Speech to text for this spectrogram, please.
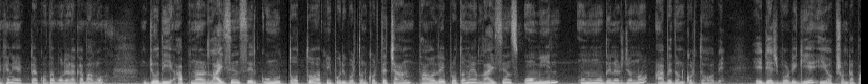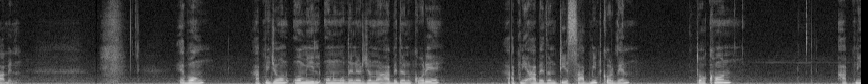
এখানে একটা কথা বলে রাখা ভালো, যদি আপনার লাইসেন্সের কোনো তথ্য আপনি পরিবর্তন করতে চান, তাহলে প্রথমে লাইসেন্স অমিল অনুমোদনের জন্য আবেদন করতে হবে। এই ড্যাশবোর্ডে গিয়ে এই অপশনটা পাবেন। এবং আপনি যখন অমিল অনুমোদনের জন্য আবেদন করে আপনি আবেদনটি সাবমিট করবেন, তখন আপনি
